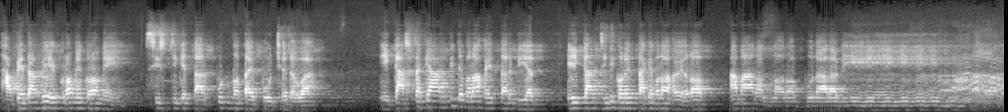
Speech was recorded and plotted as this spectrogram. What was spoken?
ধাপে ধাপে, ক্রমে ক্রমে সৃষ্টিকে তার পূর্ণতায় পৌঁছে দেওয়া। এই কাজটাকে আরবিতে বলা হয় তার বিয়াত এই কাজ যিনি করেন তাকে বলা হয় রব। আমার আল্লাহ রব্বুল সুবহানাল্লাহ।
